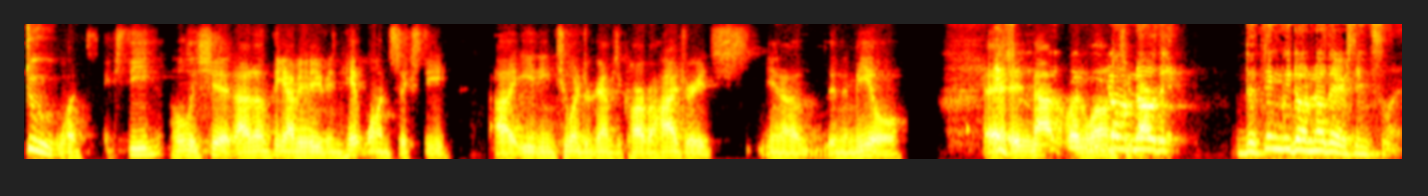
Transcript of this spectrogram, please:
Dude. 160. Holy shit. I don't think I've even hit 160 uh, eating 200 grams of carbohydrates, you know, in a meal. And not let alone. don't know that the thing we don't know there is insulin.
